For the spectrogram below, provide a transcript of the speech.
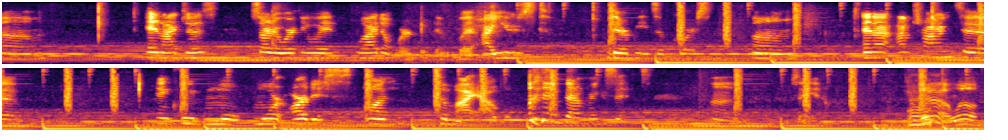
Um, and I just started working with. Well, I don't work with them, but I used their beats, of course. Um, and I, I'm trying to include more more artists on to my album, if that makes sense. Um, so yeah. Yeah. Well,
